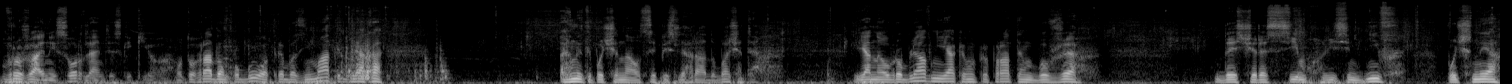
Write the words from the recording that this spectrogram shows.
врожайний сорт, гляньте скільки його. Ото градом побило, треба знімати, бляха. Гнити починав це після граду, бачите? Я не обробляв ніякими препаратами, бо вже десь через 7-8 днів почне,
